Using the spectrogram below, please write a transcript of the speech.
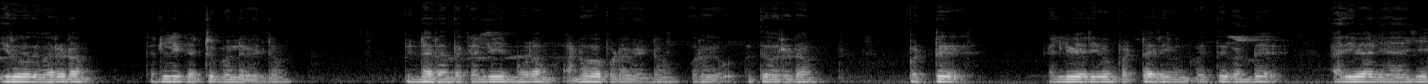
இருபது வருடம் கல்வி கற்றுக்கொள்ள வேண்டும். பின்னர் அந்த கல்வியின் மூலம் அணுகப்பட வேண்டும். ஒரு பத்து வருடம் பட்டு கல்வி அறிவும் பட்ட அறிவும் வைத்து கொண்டு அறிவாளியாகி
